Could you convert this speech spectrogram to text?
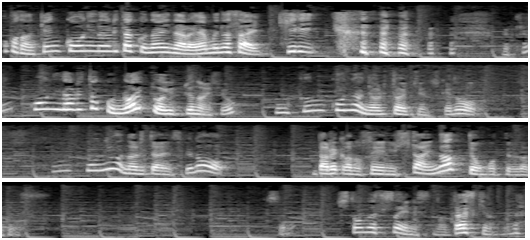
ポコさん、健康になりたくないならやめなさい。キリ 健康になりたくないとは言ってないですよ。健康にはなりたいって言うんですけど、健康にはなりたいんですけど、誰かのせいにしたいなって思ってるだけです。そう。人のせいにするの大好きなんだね。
